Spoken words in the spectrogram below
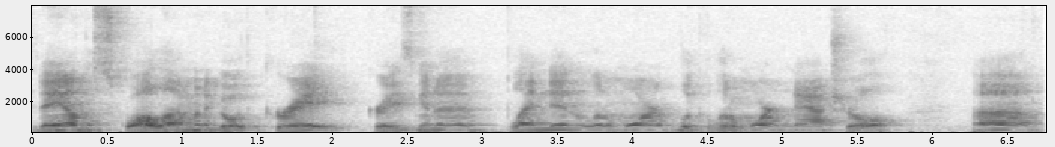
today on the Skwala, I'm gonna go with gray. Gray's gonna blend in a little more, look a little more natural. Um,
